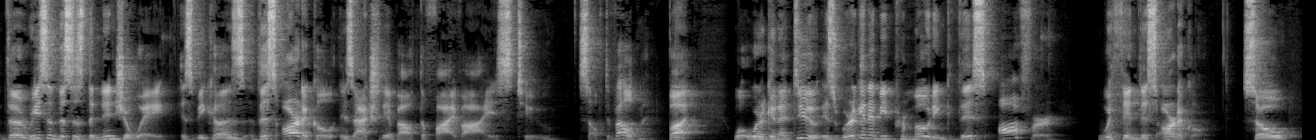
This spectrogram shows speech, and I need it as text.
the reason this is the ninja way is because this article is actually about the five eyes to self-development. But what we're going to do is we're going to be promoting this offer within this article. So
